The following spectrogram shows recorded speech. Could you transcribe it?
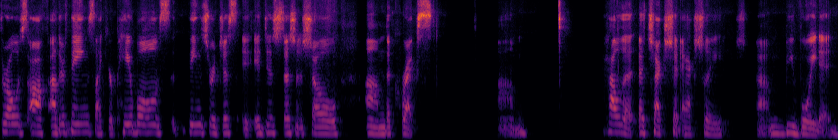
throws off other things like your payables, things are just, it, it just doesn't show um, the correct, um, how the, a check should actually um, be voided.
